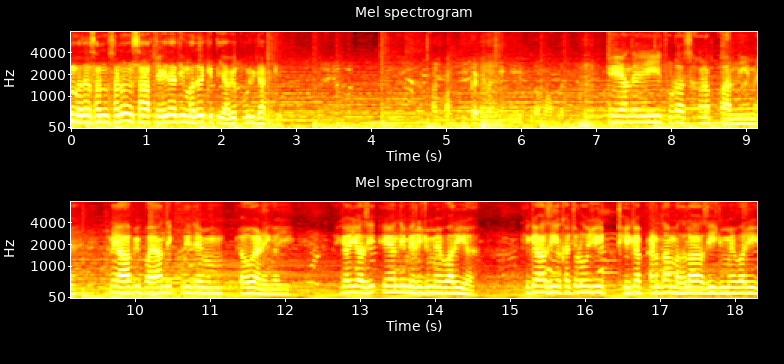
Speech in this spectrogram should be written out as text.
ਮਦਦ ਸਾਨੂੰ ਸਾਨੂੰ ਇਨਸਾਫ ਚਾਹੀਦਾ ਇਹਦੀ ਮਦਦ ਕੀਤੀ ਜਾਵੇ ਪੂਰੀ ਡਟ ਕੇ। ਅੱਜ ਕੀ ਘਟਨਾ ਕੀ ਹੋਈ ਹੈ? ਪੂਰਾ ਮਾਮਲਾ ਇਹ ਆਂਦੇ ਜੀ ਥੋੜਾ ਸਖਣ ਪਾਣੀ ਮੈਂ। ਨੇ ਆਪ ਹੀ ਪਾਇਆ ਦੀ ਕੁੜੀ ਦੇ ਪਿਓ ਹੈ ਨਹੀਂਗਾ ਜੀ। ਠੀਕ ਹੈ ਜੀ ਅਸੀਂ ਇਹ ਆਂਦੀ ਮੇਰੀ ਜ਼ਿੰਮੇਵਾਰੀ ਹੈ ਠੀਕ ਹੈ ਅਸੀਂ ਆਖਿਆ ਚਲੋ ਜੀ ਠੀਕ ਹੈ ਪਿੰਡ ਦਾ ਮਸਲਾ ਅਸੀਂ ਜ਼ਿੰਮੇਵਾਰੀ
